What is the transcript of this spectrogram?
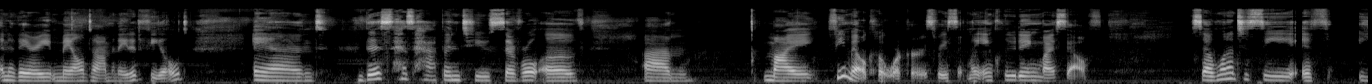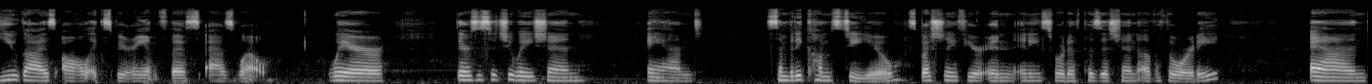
in a very male dominated field, and this has happened to several of um, my female coworkers recently, including myself. So, I wanted to see if you guys all experience this as well, where there's a situation and somebody comes to you, especially if you're in any sort of position of authority, and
